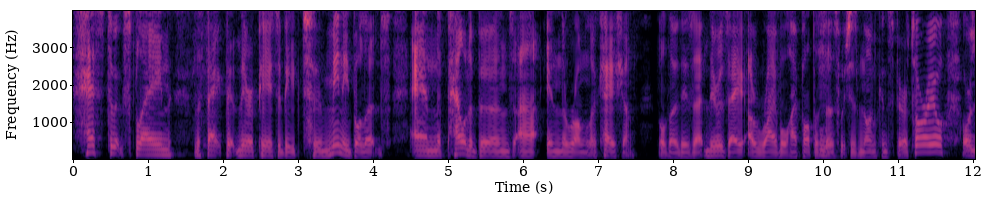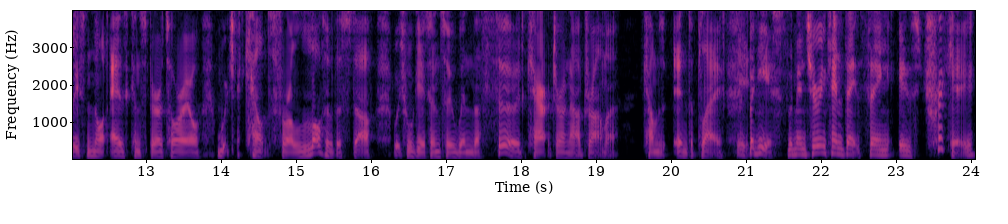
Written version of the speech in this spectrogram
has to explain the fact that there appear to be too many bullets and the powder burns are in the wrong location. Although there's a, there is a, a rival hypothesis hmm. which is non conspiratorial, or at least not as conspiratorial, which accounts for a lot of the stuff, which we'll get into when the third character in our drama comes into play. But yes, the Manchurian candidate thing is tricky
